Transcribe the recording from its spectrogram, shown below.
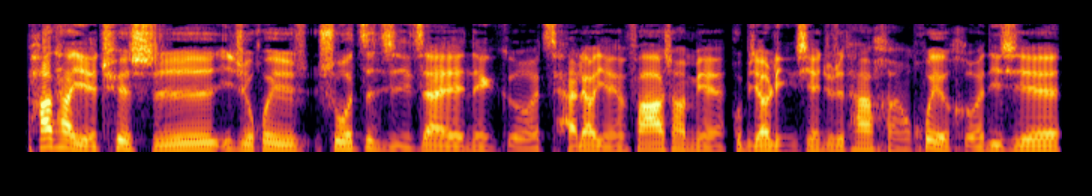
帕塔也确实一直会说自己在那个材料研发上面会比较领先，就是他很会和一些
